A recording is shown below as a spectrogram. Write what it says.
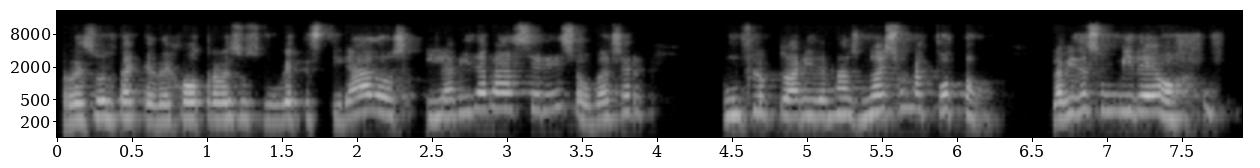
resulta que dejó otra vez sus juguetes tirados. Y la vida va a ser eso, va a ser un fluctuar y demás. No es una foto, la vida es un video.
